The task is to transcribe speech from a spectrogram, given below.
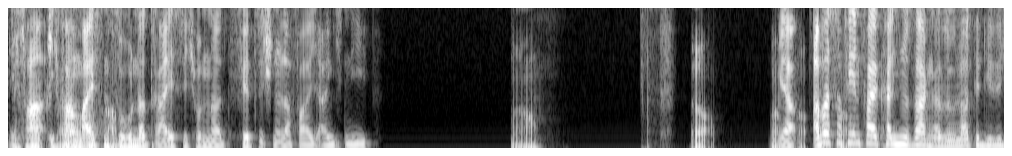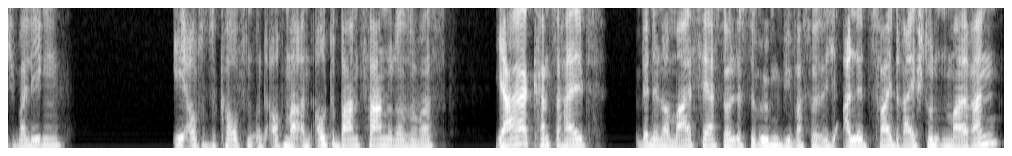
Ich Ich fahre fahr meistens so fahren. 130, 140, schneller fahre ich eigentlich nie. Ja. Ja. Ja, aber es ist auf jeden Fall, kann ich nur sagen, also Leute, die sich überlegen, E-Auto zu kaufen und auch mal an Autobahn fahren oder sowas, ja, kannst du halt, wenn du normal fährst, solltest du irgendwie, was weiß ich, alle zwei, drei Stunden mal ran,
